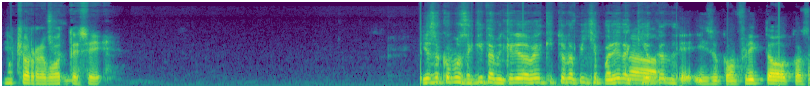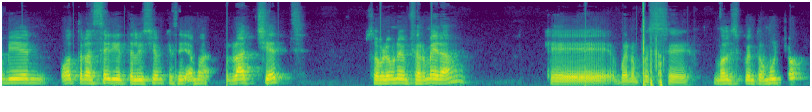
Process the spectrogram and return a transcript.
mucho rebote, sí. ¿Y eso cómo se quita, mi querido Abel? Quita una pinche pared aquí. Eh, y su conflicto con también otra serie de televisión que se llama Ratchet, sobre una enfermera, que, bueno, pues eh, no les cuento mucho,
